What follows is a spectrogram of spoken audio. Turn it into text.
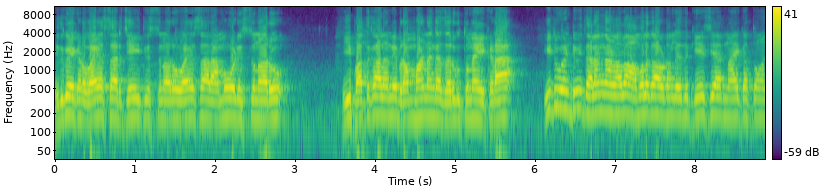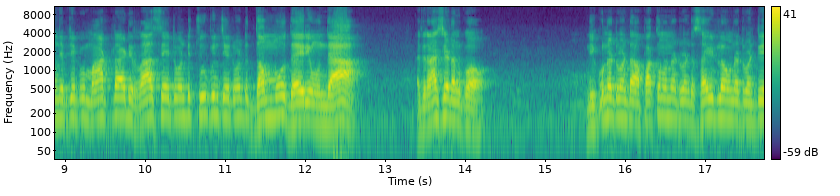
ఇదిగో ఇక్కడ వైఎస్ఆర్ చేయి తీస్తున్నారు వైఎస్ఆర్ అమ్మఒడిస్తున్నారు ఈ పథకాలన్నీ బ్రహ్మాండంగా జరుగుతున్నాయి ఇక్కడ. ఇటువంటివి తెలంగాణలో అమలు కావడం లేదు. కేసీఆర్ నాయకత్వం అని చెప్పి చెప్పి మాట్లాడి రాసేటువంటి చూపించేటువంటి దమ్ము ధైర్యం ఉందా? అది రాసాడు అనుకో. నీకున్నటువంటి ఆ పక్కన ఉన్నటువంటి సైడ్లో ఉన్నటువంటి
